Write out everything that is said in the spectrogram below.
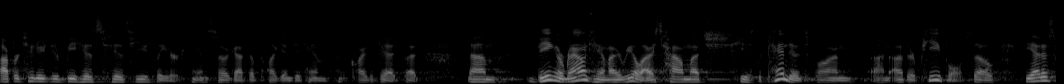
opportunity to be his, his youth leader, and so I got to plug into him quite a bit. But um, being around him, I realized how much he's dependent upon on other people. So he had his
